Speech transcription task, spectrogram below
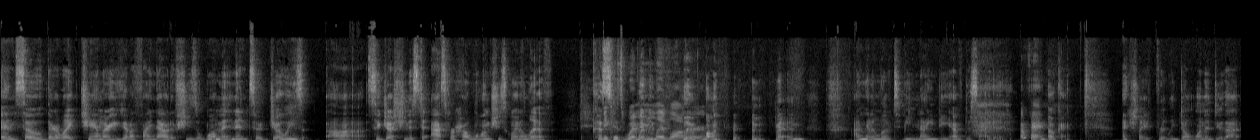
and so they're like, Chandler, you gotta find out if she's a woman. And so Joey's uh, suggestion is to ask her how long she's going to live. Because women live longer. longer than men. I'm gonna live to be 90, I've decided. Okay. Okay. Actually, I really don't want to do that.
